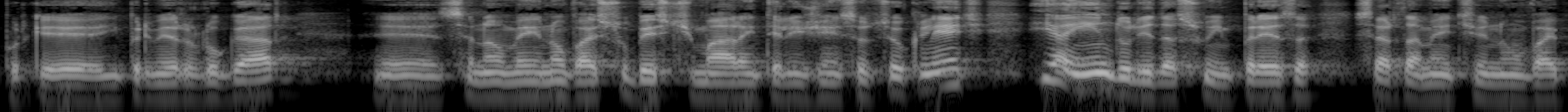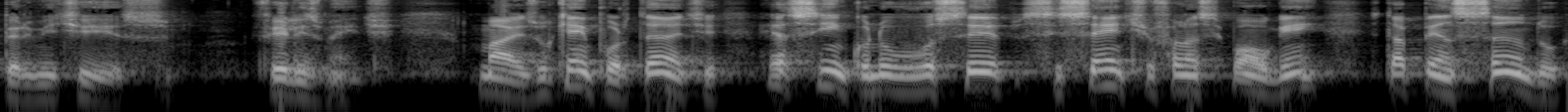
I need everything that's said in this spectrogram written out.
Porque em primeiro lugar, é, você não, não vai subestimar a inteligência do seu cliente e a índole da sua empresa certamente não vai permitir isso, felizmente. Mas o que é importante é assim, quando você se sente falando assim, bom, alguém está pensando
